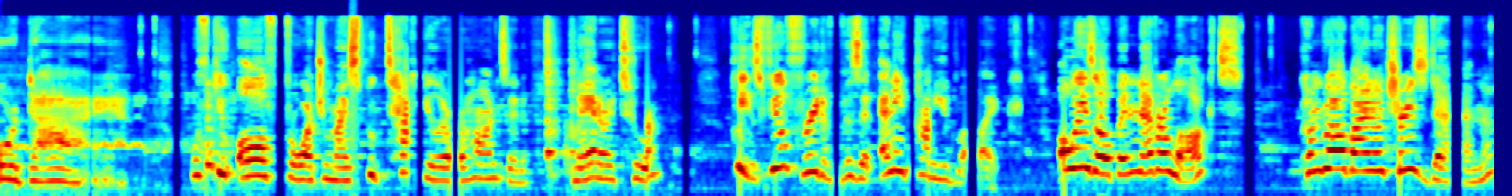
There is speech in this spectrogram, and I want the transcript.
Or die. Well, thank you all for watching my spectacular haunted manor tour. Please feel free to visit anytime you'd like. Always open, never locked. Come to Albino Cherry's Den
